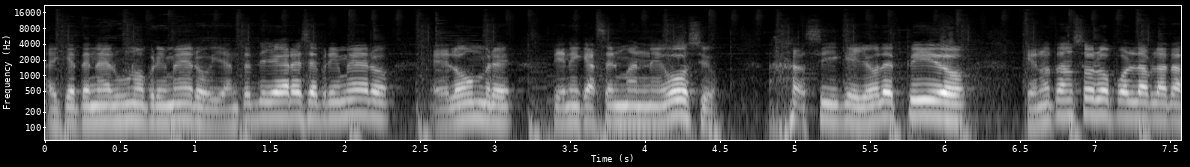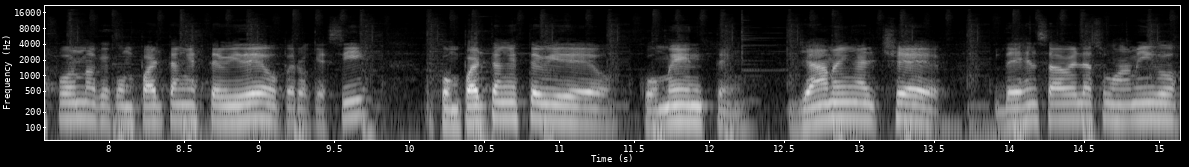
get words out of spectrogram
hay que tener uno primero y antes de llegar a ese primero el hombre tiene que hacer más negocio. Así que yo les pido que no tan solo por la plataforma que compartan este video, pero que sí compartan este video, comenten, llamen al chef, dejen saberle a sus amigos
